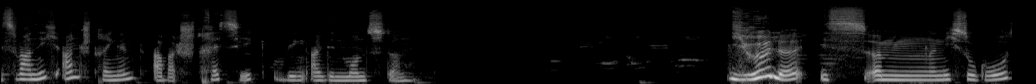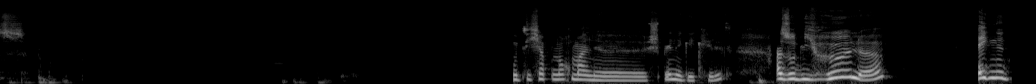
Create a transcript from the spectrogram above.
es war nicht anstrengend, aber stressig wegen all den Monstern. Die Höhle ist ähm, nicht so groß. Und ich habe noch mal eine Spinne gekillt. Also die Höhle eignet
